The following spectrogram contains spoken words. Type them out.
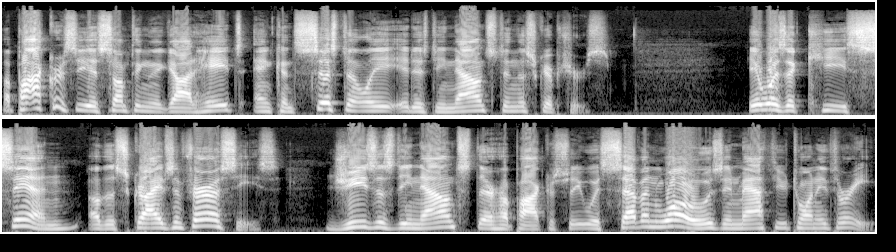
Hypocrisy is something that God hates, and consistently it is denounced in the Scriptures. It was a key sin of the scribes and Pharisees. Jesus denounced their hypocrisy with seven woes in Matthew 23.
